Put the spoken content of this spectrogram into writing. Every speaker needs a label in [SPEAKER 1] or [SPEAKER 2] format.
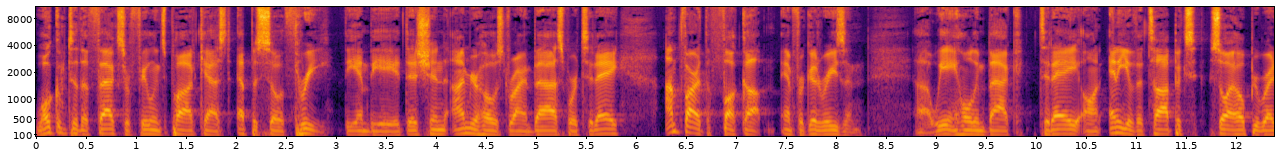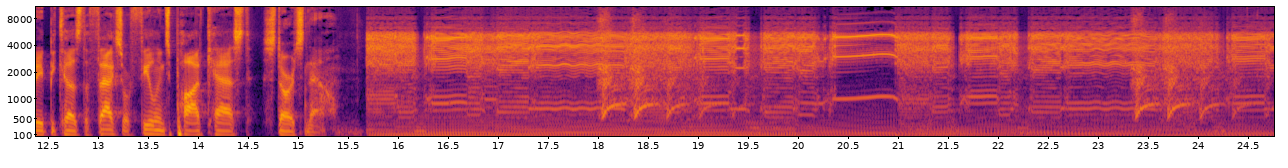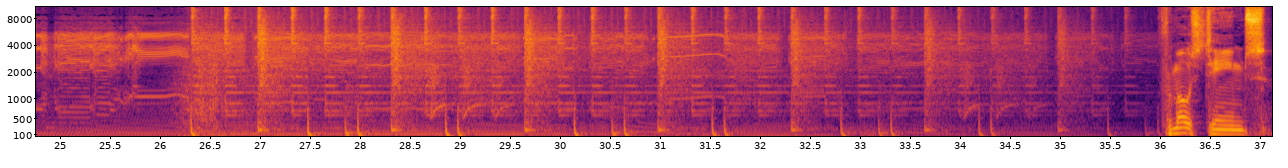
[SPEAKER 1] Welcome to the Facts or Feelings Podcast, Episode 3, the NBA edition. I'm your host, Ryan Bass, where today I'm fired the fuck up, and for good reason. Uh, we ain't holding back today on any of the topics, so I hope you're ready because the Facts or Feelings Podcast starts now. For most teams,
